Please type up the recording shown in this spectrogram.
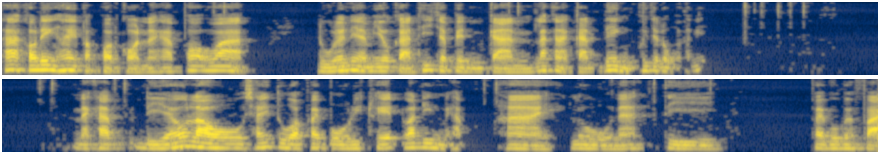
ถ้าเขาเด้งให้ปรับพอร์ตก่อนนะครับ เพราะว่าดูแล้วเนี่ยมีโอกาสที่จะเป็นการลักษณะการเด้งเพื่อจะลงมาทางนี้นะครับ เดี๋ยวเราใช้ตัวไฟโบรีเทรสวัดดิ้งนะครับไฮโลนะตีไฟโบเป็นฝ่า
